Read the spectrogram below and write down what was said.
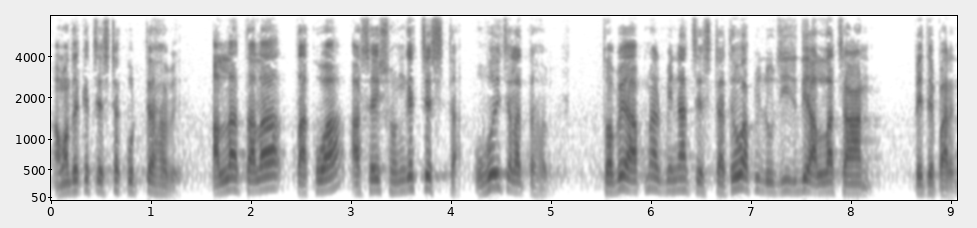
আমাদেরকে চেষ্টা করতে হবে। আল্লাহ তালা তাকওয়া আর সেই সঙ্গে চেষ্টা, উভয়ই চালাতে হবে। তবে আপনার বিনা চেষ্টাতেও আপনি রুজি যদি আল্লাহ চান, পেতে পারেন।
